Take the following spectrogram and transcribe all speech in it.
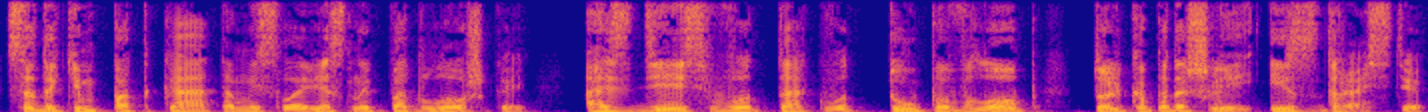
с таким подкатом и словесной подложкой, а здесь вот так вот тупо в лоб только подошли и здрасте.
